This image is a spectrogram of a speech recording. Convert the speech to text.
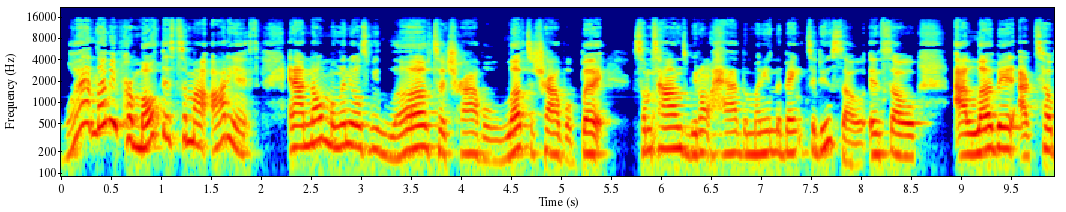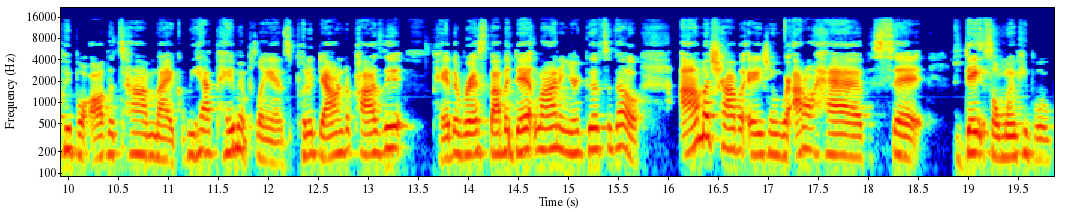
what? Let me promote this to my audience. And I know millennials, we love to travel, love to travel, but sometimes we don't have the money in the bank to do so. And so I love it. I tell people all the time, like we have payment plans, put it down deposit, pay the rest by the deadline and you're good to go. I'm a travel agent where I don't have set dates on when people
